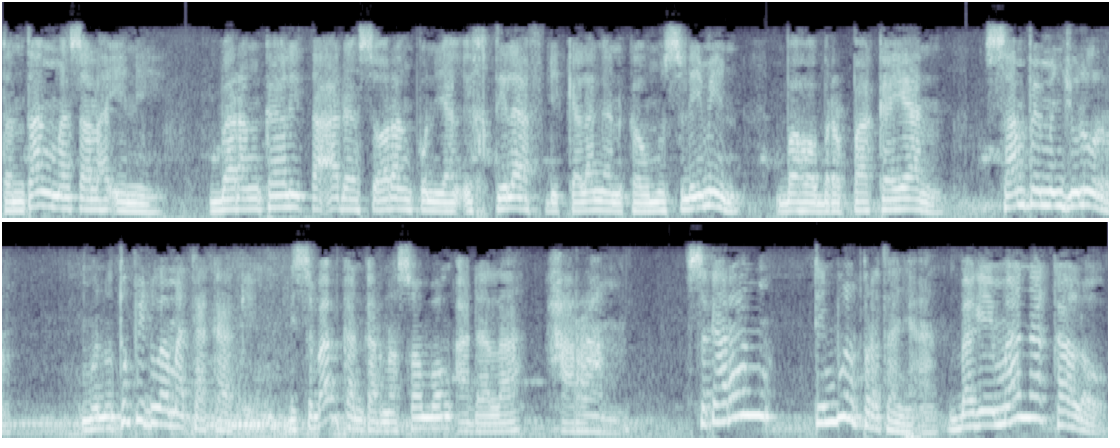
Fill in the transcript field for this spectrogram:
Tentang masalah ini, barangkali tak ada seorang pun yang ikhtilaf di kalangan kaum muslimin bahwa berpakaian sampai menjulur menutupi dua mata kaki disebabkan karena sombong adalah haram. Sekarang timbul pertanyaan, bagaimana kalau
